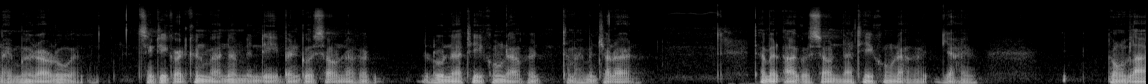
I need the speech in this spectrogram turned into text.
ในเมื่อเรารู้สิ่งที่เกิดขึ้นมานั่นเป็นดี เป็นกุศลแล้วก็รู้หน้าที่ของเราก็ทำให้มันเจริญ ถ้าเป็นอกุศลหน้าที่ของเราก็อย่าให้ตรงละ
